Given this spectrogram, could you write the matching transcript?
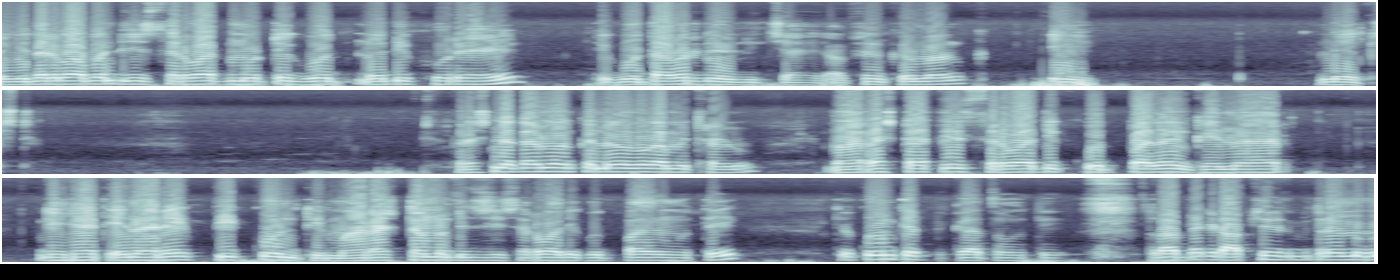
तर विदर्भामध्ये जे सर्वात मोठे गो नदी खोरे आहे ते गोदावरी नदीची आहे. ऑप्शन क्रमांक ए नेक्स्ट प्रश्न क्रमांक नऊ बघा मित्रांनो. महाराष्ट्रातील सर्वाधिक उत्पादन घेणार घेण्यात येणारे पीक कोणते? महाराष्ट्रामध्ये जे सर्वाधिक उत्पादन होते ते कोणत्या पिकाचं होते? तर आपल्याकडे ऑप्शन आहेत मित्रांनो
